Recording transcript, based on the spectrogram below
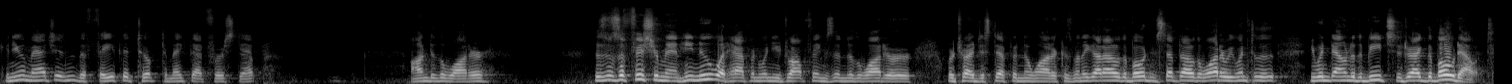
Can you imagine the faith it took to make that first step onto the water? This was a fisherman. He knew what happened when you drop things into the water or, or tried to step in the water. Because when they got out of the boat and stepped out of the water, he went, to the, he went down to the beach to drag the boat out.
